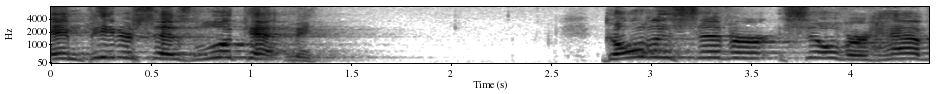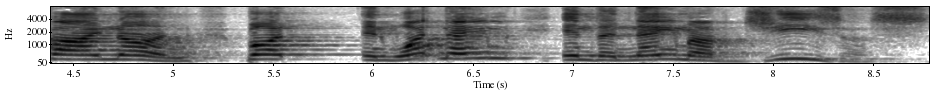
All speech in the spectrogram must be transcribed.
And Peter says, Look at me. Gold and silver, silver have I none, but in what name? In the name of Jesus,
